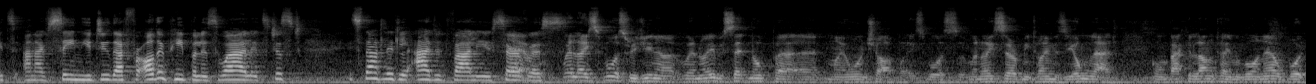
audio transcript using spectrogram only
It's, and I've seen you do that for other people as well. It's just, it's that little added value service. Yeah, well, I suppose, Regina, when I was setting up uh, my own shop, I suppose, when I served my time as a young lad, going back a long time ago now, but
